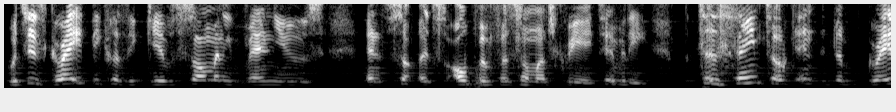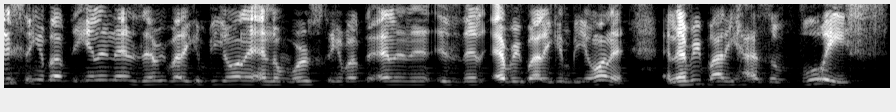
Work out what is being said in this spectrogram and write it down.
which is great because it gives so many venues and so it's open for so much creativity. But to the same token, the greatest thing about the internet is everybody can be on it, and the worst thing about the internet is that everybody can be on it, and everybody has a voice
